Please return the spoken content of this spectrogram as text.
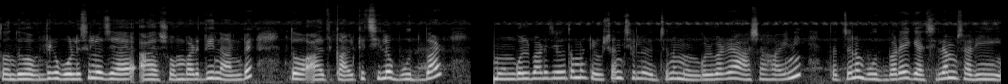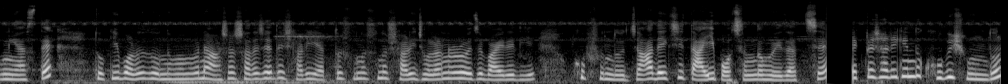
তন্তু ভবন থেকে বলেছিল যে সোমবার দিন আনবে। তো আজ কালকে ছিল বুধবার। মঙ্গলবারে যেহেতু আমার টিউশন ছিল, এর জন্য মঙ্গলবারে আসা হয়নি। তার জন্য বুধবারেই গেছিলাম শাড়ি নিয়ে আসতে। তো কী বলো তন্তু ভবনে আসার সাথে সাথে শাড়ি এত সুন্দর সুন্দর শাড়ি ঝোলানো রয়েছে বাইরে দিয়ে। খুব সুন্দর, যা দেখছি তাই পছন্দ হয়ে যাচ্ছে। একটা শাড়ি কিন্তু খুবই সুন্দর।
